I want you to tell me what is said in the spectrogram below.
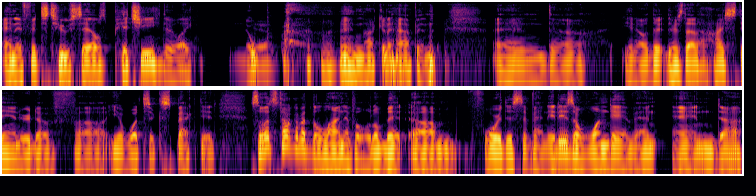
and if it's too sales pitchy, they're like, nope, yeah. not going to happen. And uh, you know, there, there's that high standard of, uh, you know, what's expected. So let's talk about the lineup a little bit um, for this event. It is a one day event, and uh,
